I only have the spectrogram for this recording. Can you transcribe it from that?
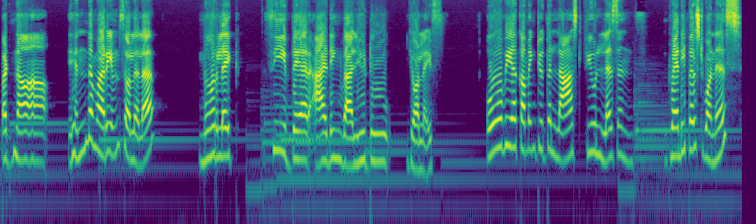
but நான் எந்த மாதிரியும் சொல்லலை. More like see if they are adding value to your life oh we are coming to the last few lessons twenty first one is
